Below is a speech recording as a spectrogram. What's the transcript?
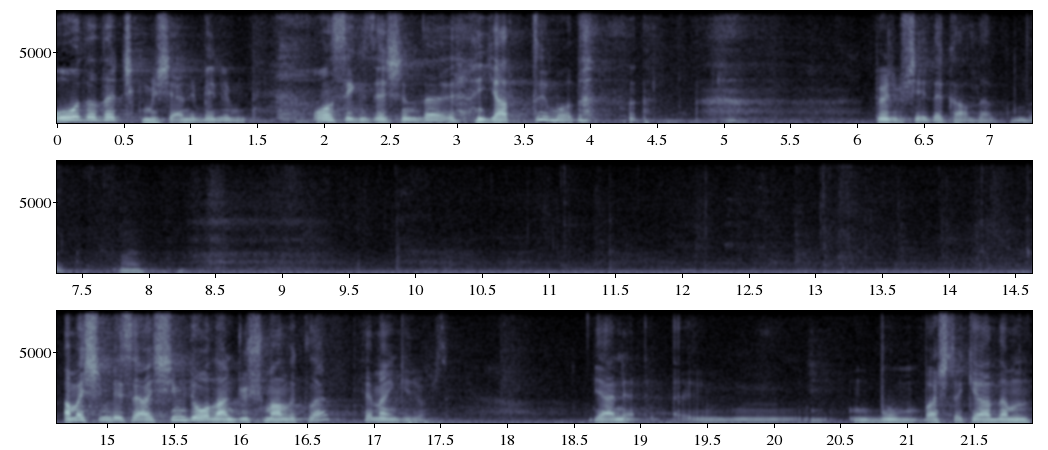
o odada çıkmış. Yani benim 18 yaşında yattığım oda. Böyle bir şey de kaldı aklımda. Ama şimdi mesela şimdi olan düşmanlıklar hemen giriyoruz. Yani bu baştaki adamın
